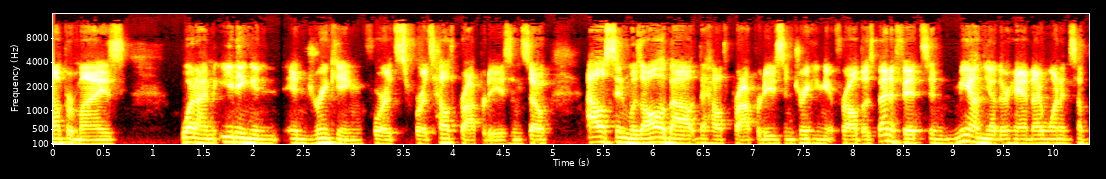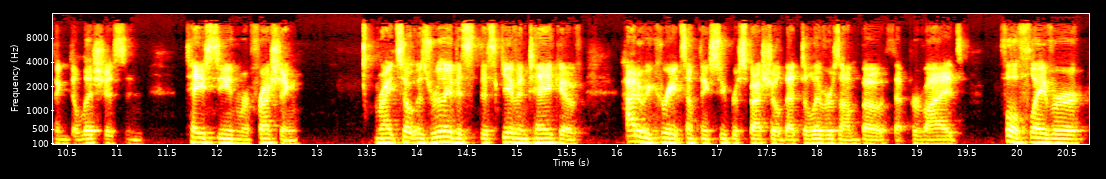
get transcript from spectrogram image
compromise what I'm eating and, and drinking for its for its health properties. And so Allison was all about the health properties and drinking it for all those benefits. And me, on the other hand, I wanted something delicious and tasty and refreshing. Right. So it was really this this give and take of how do we create something super special that delivers on both, that provides full flavor,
